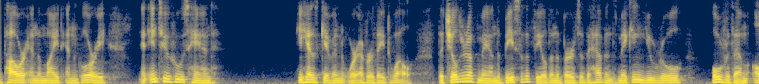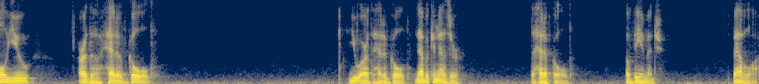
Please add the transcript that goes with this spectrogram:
the power and the might and glory, and into whose hand he has given wherever they dwell, the children of man, the beasts of the field, and the birds of the heavens, making you rule over them, all you are the head of gold. You are the head of gold. Nebuchadnezzar, the head of gold of the image. Babylon.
